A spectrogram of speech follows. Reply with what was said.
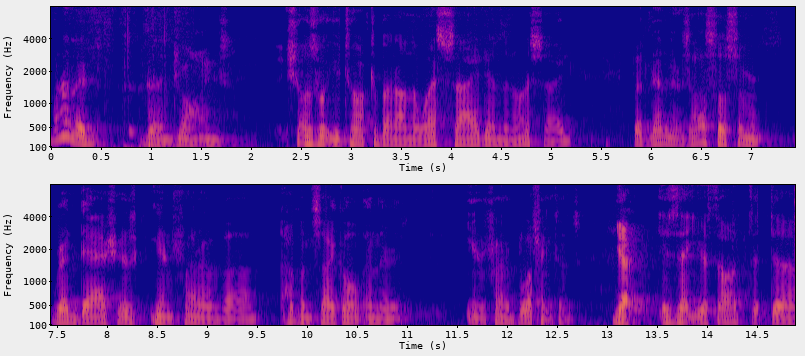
One of the, the drawings shows what you talked about on the west side and the north side, but then there's also some red dashes in front of uh, Hub and Cycle and there's in front of Bluffington's. Yeah, Is that your thought, that, uh,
